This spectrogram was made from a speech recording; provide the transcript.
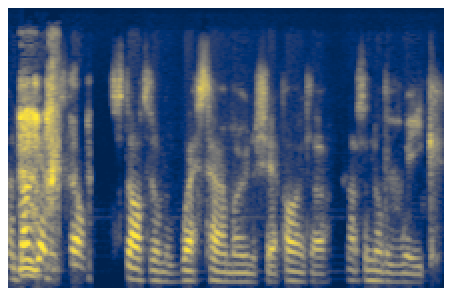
And don't get start- started on the West Ham ownership either. That's another week.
